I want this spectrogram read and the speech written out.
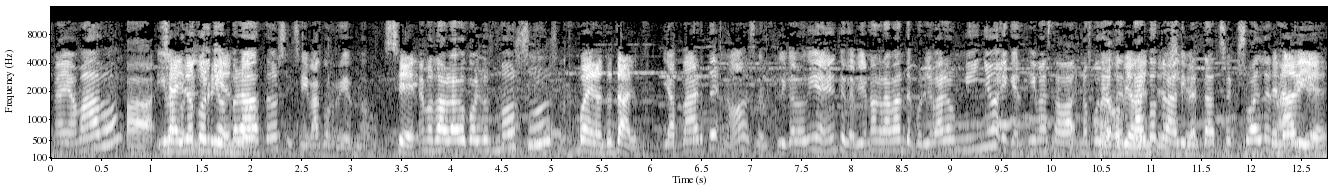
me ha llamado, ah, se ha ido corriendo. brazos y se iba corriendo. Sí. Hemos hablado con los Mossos. Bueno, total. Y aparte, no, explícalo bien, que había un agravante por llevar a un niño y que encima estaba no podía atentar contra la libertad sexual de, de nadie.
